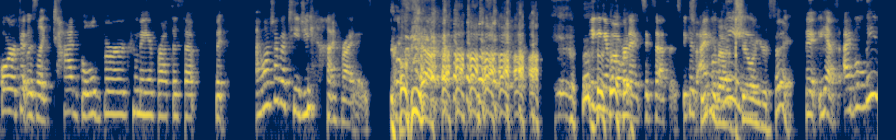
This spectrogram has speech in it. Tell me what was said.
Or if it was like Tod Goldberg who may have brought this up, but I want to talk about TGI Fridays. oh yeah. Speaking of overnight successes, because Speaking I about believe showing your thing. that- yes, I believe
